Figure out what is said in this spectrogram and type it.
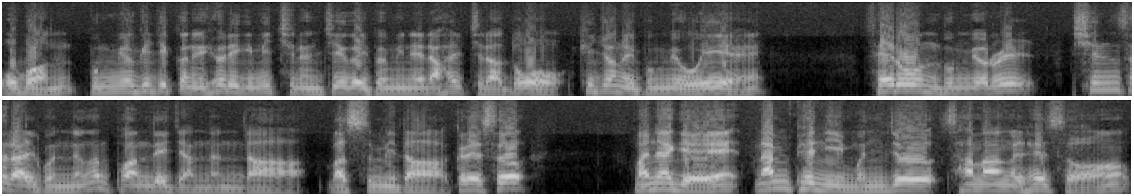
5번 분묘기지권의 효력이 미치는 지역의 범위 내라 할지라도 기존의 분묘 외에 새로운 분묘를 신설할 권능은 포함되지 않는다. 맞습니다. 그래서 만약에 남편이 먼저 사망을 해서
